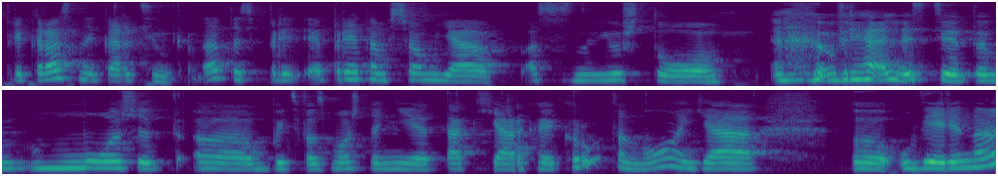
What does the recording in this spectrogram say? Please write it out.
прекрасная картинка, да, то есть при, при этом всем я осознаю, что в реальности это может э, быть, возможно, не так ярко и круто, но я э, уверена,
